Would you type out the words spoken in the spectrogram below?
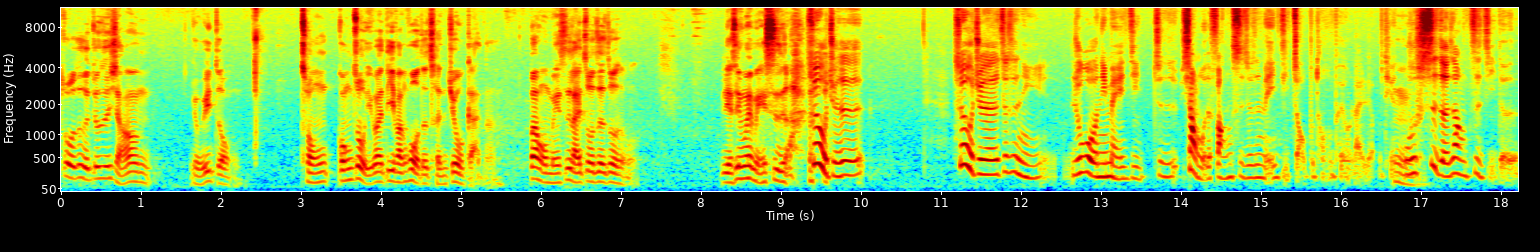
做这个，就是想要有一种从工作以外地方获得成就感啊。不然我没事来做这做什么？也是因为没事啊。所以我觉得，所以我觉得，就是你，如果你每一集就是像我的方式，就是每一集找不同的朋友来聊天，我试着让自己的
